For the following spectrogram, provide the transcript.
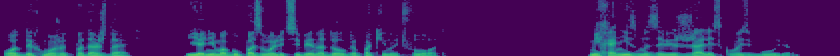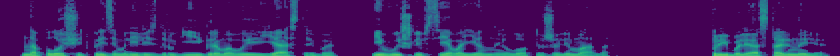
отдых может подождать. Я не могу позволить себе надолго покинуть флот». Механизмы завизжали сквозь бурю. На площадь приземлились другие громовые ястребы, и вышли все военные лорды Желемана. «Прибыли остальные»,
